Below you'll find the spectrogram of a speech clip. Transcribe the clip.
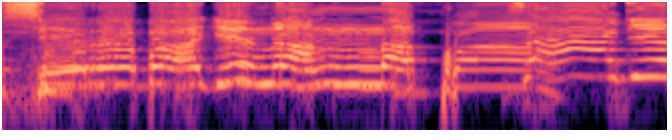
ಶಿರಬಾಗಿ ನನ್ನಪ್ಪ. ಸಾಗಿ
